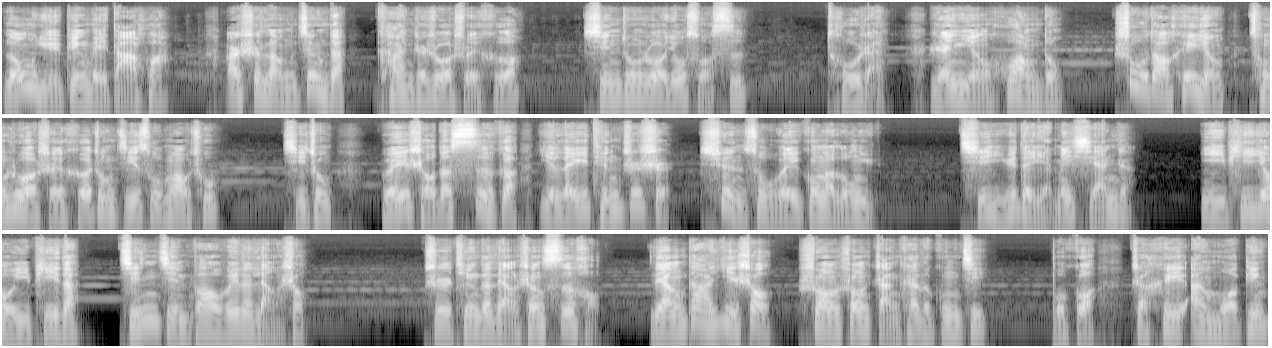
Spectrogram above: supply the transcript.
龙宇并未答话，而是冷静地看着若水河，心中若有所思。突然，人影晃动，数道黑影从若水河中急速冒出，其中为首的四个以雷霆之势迅速围攻了龙宇，其余的也没闲着，一批又一批的紧紧包围了两兽。只听得两声嘶吼，两大异兽双双展开了攻击。不过，这黑暗魔兵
